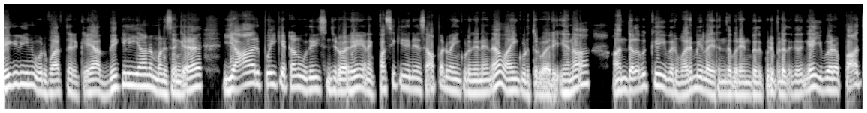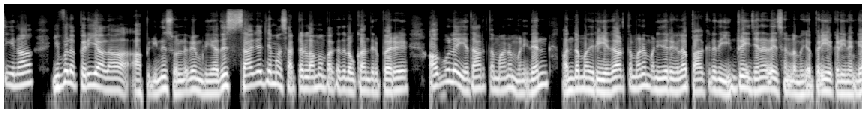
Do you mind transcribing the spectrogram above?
வெகிலின்னு ஒரு வார்த்தை இருக்கு இல்லையா? வெகுளியான மனுஷங்க யார் போய் கேட்டாலும் உதவி செஞ்சிருவாரு. எனக்கு பசிக்குதுன்னு சாப்பாடு வாங்கி கொடுங்கன்னு வாங்கி கொடுத்துருவாரு. ஏன்னா அந்த அளவுக்கு இவர் வறுமையில இருந்தவர் என்பது குறிப்பிடத்தக்கதுங்க. இவரை பார்த்தீங்கன்னா இவ்வளவு பெரிய ஆளா அப்படின்னு சொல்லவே முடியாது. சகஜமா சட்டம் இல்லாம பக்கத்துல உட்கார்ந்துருப்பாரு. அவ்வளவு யதார்த்தமான மனிதன். அந்த மாதிரி யதார்த்தமான மனிதர்களை பார்க்கறது இன்றைய ஜெனரேஷன்ல மிகப்பெரிய கடினங்க.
